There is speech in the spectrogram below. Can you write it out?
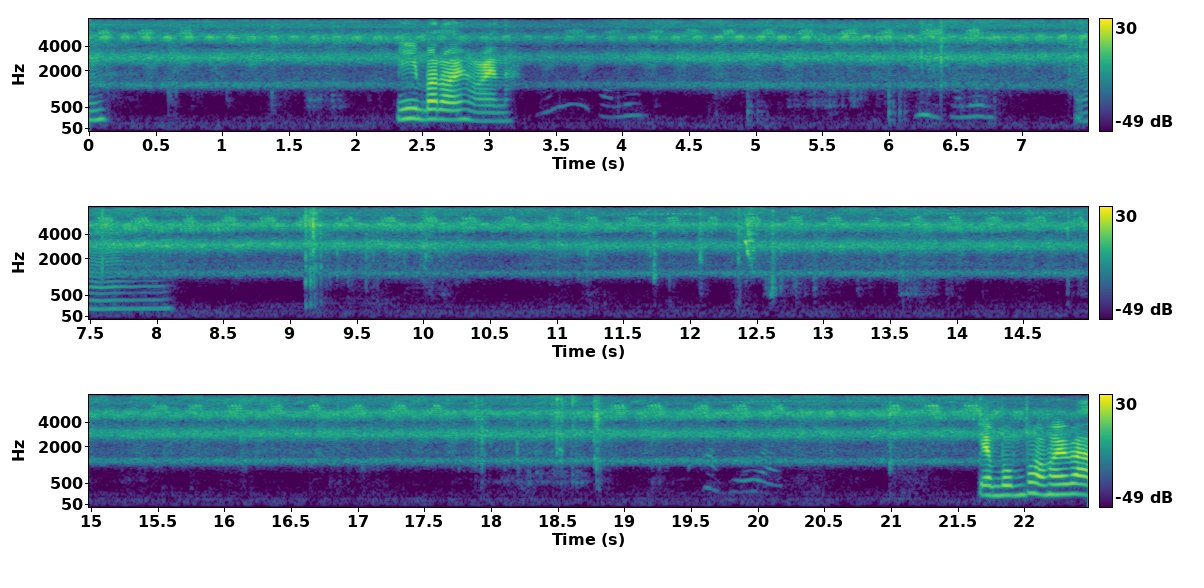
มมีบ่ร้อยหอยนะขอลูกอืม อลูกอืมอย่าบุ้มพอให้เบา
